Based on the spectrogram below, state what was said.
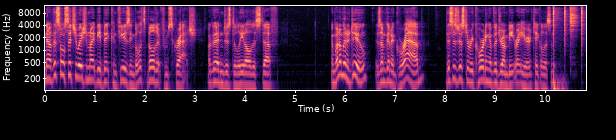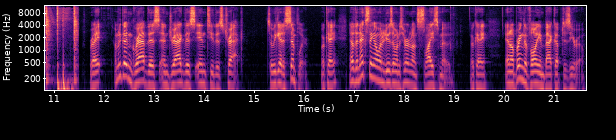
Now, this whole situation might be a bit confusing, but let's build it from scratch. I'll go ahead and just delete all this stuff. And what I'm going to do is I'm going to grab, this is just a recording of the drum beat right here. Take a listen. Right? I'm to go ahead and grab this and drag this into this track. So we get a simpler. Okay? Now, the next thing I want to do is I want to turn it on slice mode. Okay? And I'll bring the volume back up to zero.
